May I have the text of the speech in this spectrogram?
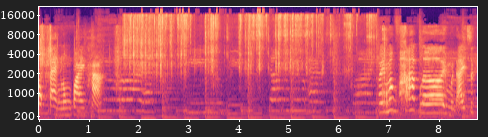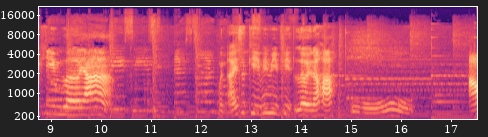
ตกแต่งลงไปค่ะ ไปมากมากๆเลย เหมือนไอศครีมเลยอะ่ะ เหมือนไอศครีมไม่มีผิดเลยนะคะ โอ้โหอ้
